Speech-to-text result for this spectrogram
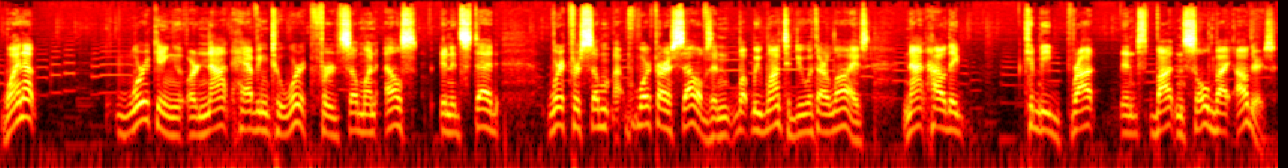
Why not working or not having to work for someone else and instead work for some work for ourselves and what we want to do with our lives, not how they can be brought and bought and sold by others.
